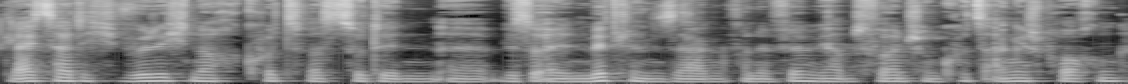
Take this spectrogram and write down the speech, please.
Gleichzeitig würde ich noch kurz was zu den äh, visuellen Mitteln sagen von dem Film. Wir haben es vorhin schon kurz angesprochen.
